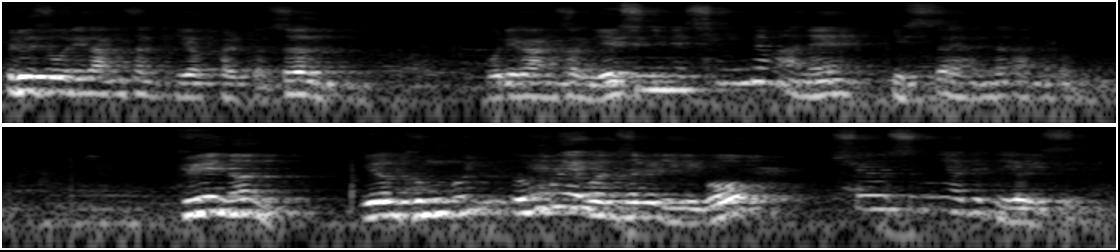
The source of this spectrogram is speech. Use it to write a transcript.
그래서 우리가 항상 기억할 것은 우리가 항상 예수님의 생명 안에 있어야 한다는 겁니다. 교회는 이런 근부, 의무의 권세를 이기고 최우승리하게 되어 있습니다.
